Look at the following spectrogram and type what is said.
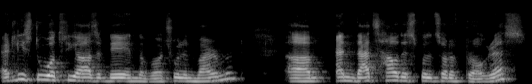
at least two or three hours a day in the virtual environment. Um, and that's how this will sort of progress.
